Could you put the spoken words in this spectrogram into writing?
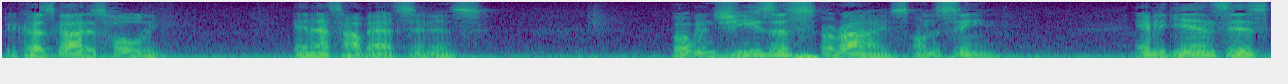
Because God is holy. And that's how bad sin is. But when Jesus arrives on the scene and begins his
